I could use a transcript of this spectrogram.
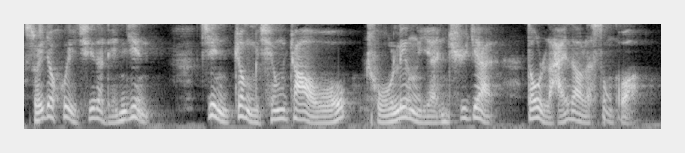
随着会期的临近，晋正卿赵武、楚令尹屈建都来到了宋国，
